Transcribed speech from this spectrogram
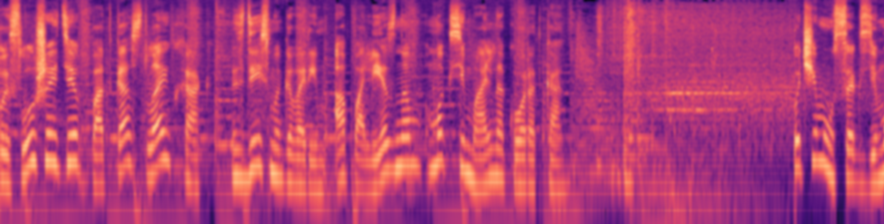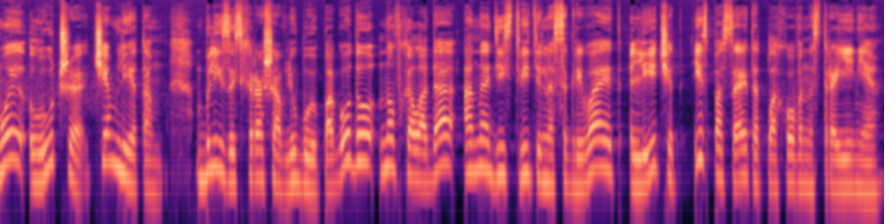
Вы слушаете подкаст «Лайфхак». Здесь мы говорим о полезном максимально коротко. Почему секс зимой лучше, чем летом? Близость хороша в любую погоду, но в холода она действительно согревает, лечит и спасает от плохого настроения.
